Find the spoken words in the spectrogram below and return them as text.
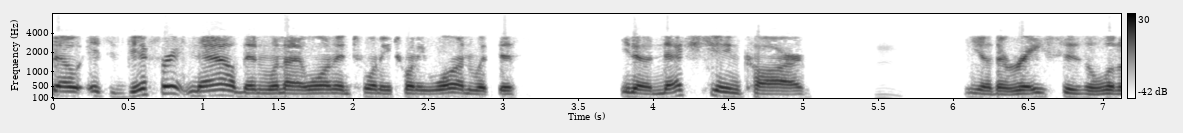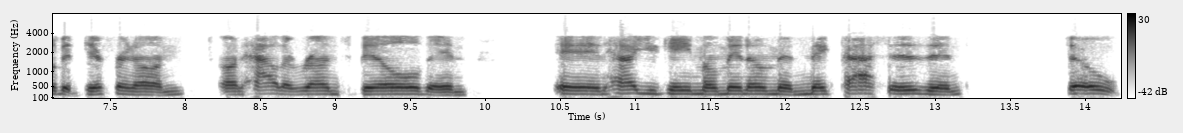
so it's different now than when I won in 2021 with this, you know, next gen car. You know, the race is a little bit different on on how the runs build and and how you gain momentum and make passes, and so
